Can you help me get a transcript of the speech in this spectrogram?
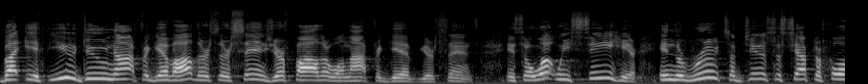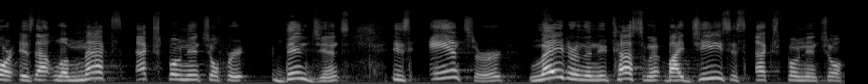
But if you do not forgive others their sins, your Father will not forgive your sins. And so, what we see here in the roots of Genesis chapter 4 is that Lamech's exponential for vengeance is answered later in the New Testament by Jesus' exponential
